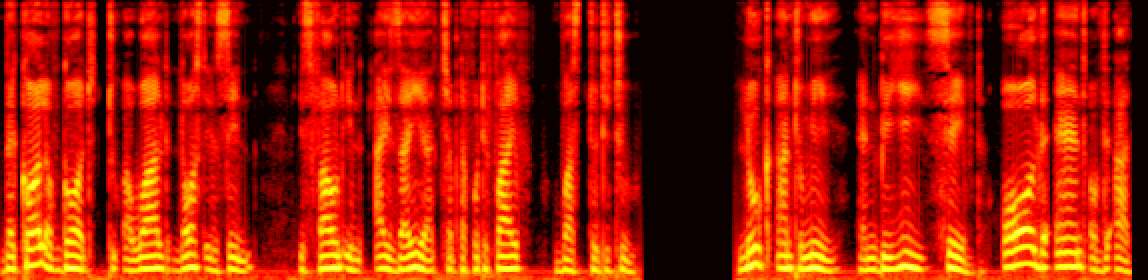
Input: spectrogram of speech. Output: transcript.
The call of God to a world lost in sin is found in Isaiah chapter 45 verse 22. Look unto me and be ye saved, all the ends of the earth.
